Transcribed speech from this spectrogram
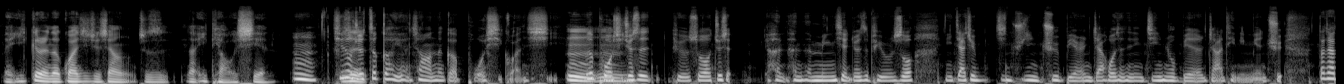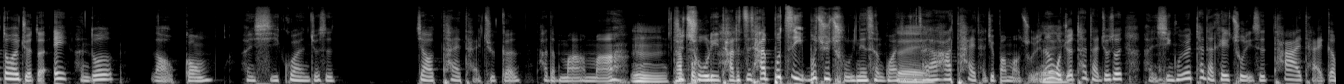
每一个人的关系就像就是那一条线。嗯，其实我觉得这个也很像那个婆媳关系。嗯，就是婆媳就是比如说就是很很很明显，就是比如说你家去进进去别人家，或者是你进入别人家庭里面去，大家都会觉得，哎，很多老公。很习惯，就是叫太太去跟他的妈妈，嗯，去处理他的自己，他不自己不去处理那层关系，才要他太太去帮忙处理。那我觉得太太就是很辛苦，因为太太可以处理是太太跟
